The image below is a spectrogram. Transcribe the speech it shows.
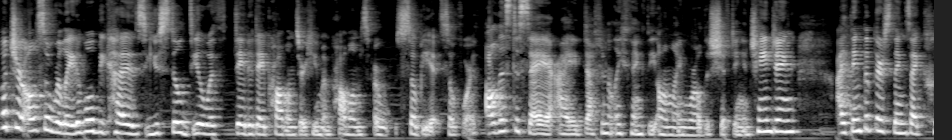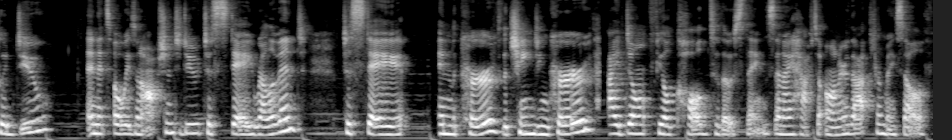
but you're also relatable because you still deal with day to day problems or human problems, or so be it, so forth. All this to say, I definitely think the online world is shifting and changing. I think that there's things I could do, and it's always an option to do to stay relevant, to stay in the curve, the changing curve. I don't feel called to those things, and I have to honor that for myself.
